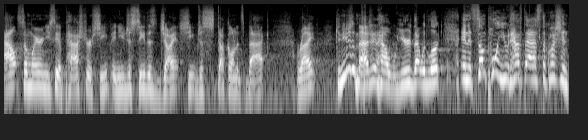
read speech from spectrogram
out somewhere and you see a pasture of sheep and you just see this giant sheep just stuck on its back, right? Can you just imagine how weird that would look? And at some point, you would have to ask the question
